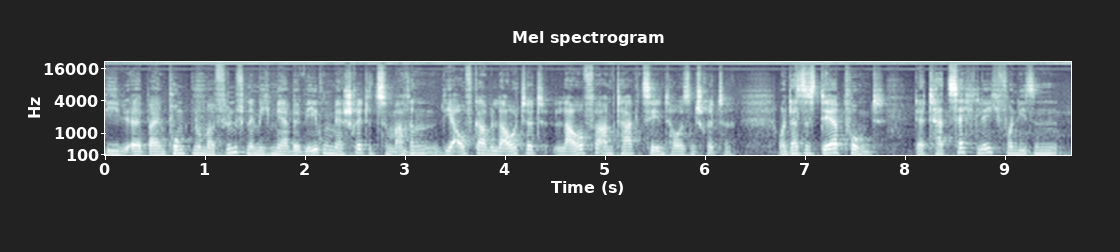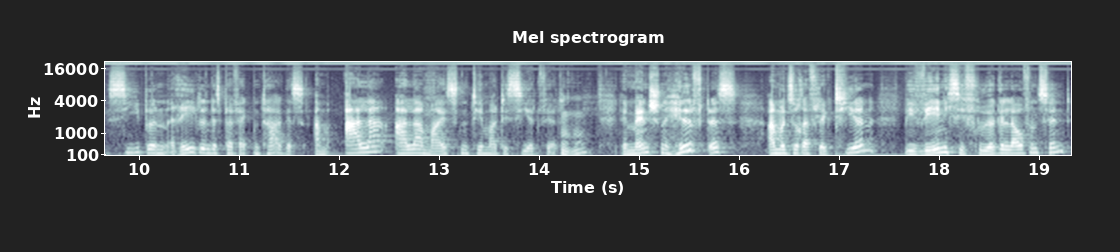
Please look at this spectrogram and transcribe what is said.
die äh, beim Punkt Nummer 5, nämlich mehr Bewegung, mehr Schritte zu machen. Die Aufgabe lautet, laufe am Tag 10.000 Schritte. Und das ist der Punkt, der tatsächlich von diesen sieben Regeln des perfekten Tages am aller, allermeisten thematisiert wird. Mhm. Den Menschen hilft es, einmal zu reflektieren, wie wenig sie früher gelaufen sind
